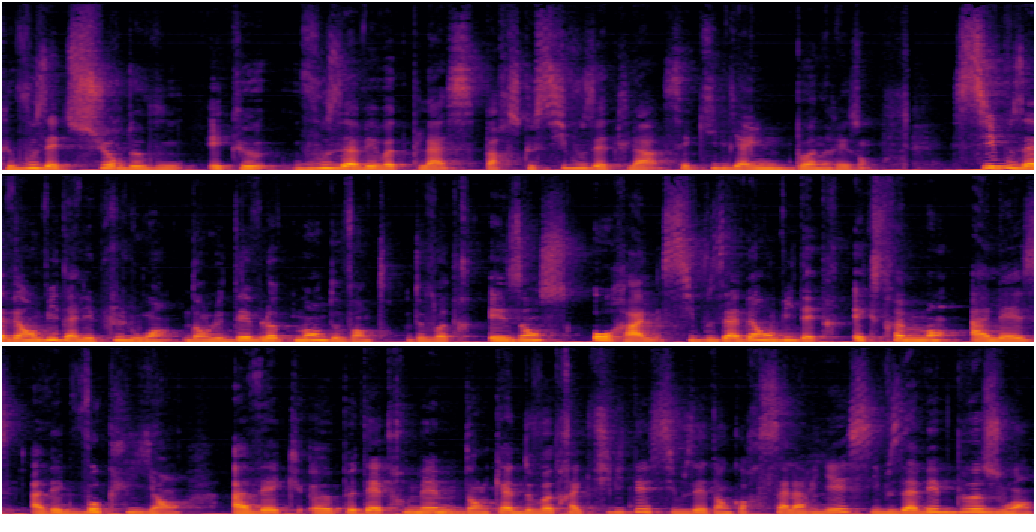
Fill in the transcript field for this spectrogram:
que vous êtes sûr de vous et que vous avez votre place parce que si vous êtes là, c'est qu'il y a une bonne raison. Si vous avez envie d'aller plus loin dans le développement de votre, aisance orale, si vous avez envie d'être extrêmement à l'aise avec vos clients, avec euh, peut-être même dans le cadre de votre activité, si vous êtes encore salarié, si vous avez besoin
